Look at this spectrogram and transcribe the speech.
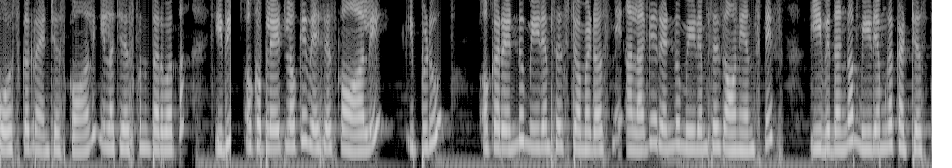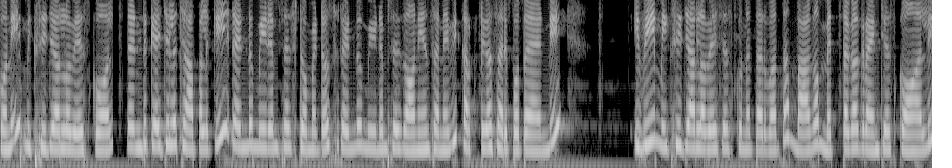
కోర్స్గా గ్రైండ్ చేసుకోవాలి. ఇలా చేసుకున్న తర్వాత ఇది ఒక ప్లేట్లోకి వేసేసుకోవాలి. ఇప్పుడు ఒక రెండు మీడియం సైజ్ టొమాటోస్ని అలాగే రెండు మీడియం సైజ్ ఆనియన్స్ని ఈ విధంగా మీడియంగా కట్ చేసుకొని మిక్సీ జార్లో వేసుకోవాలి. రెండు కేజీల చేపలకి రెండు మీడియం సైజ్ టొమాటోస్ రెండు మీడియం సైజ్ ఆనియన్స్ అనేవి కరెక్ట్గా సరిపోతాయండి. ఇవి మిక్సీ జార్లో వేసేసుకున్న తర్వాత బాగా మెత్తగా గ్రైండ్ చేసుకోవాలి.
